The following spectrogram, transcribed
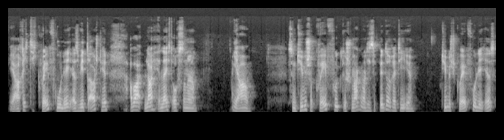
ja, richtig grapefruitig, also wie da steht, aber leicht, auch so eine, ja, so ein typischer Grapefruit-Geschmack, noch diese bittere, die typisch grapefruitig ist.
